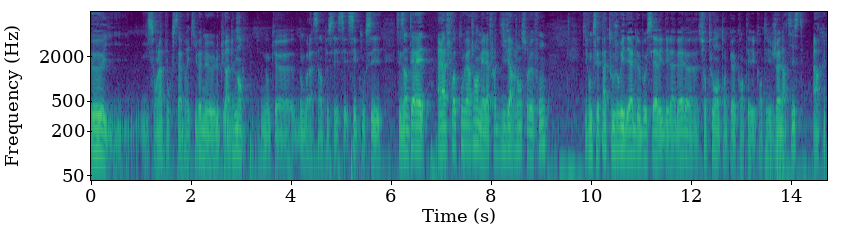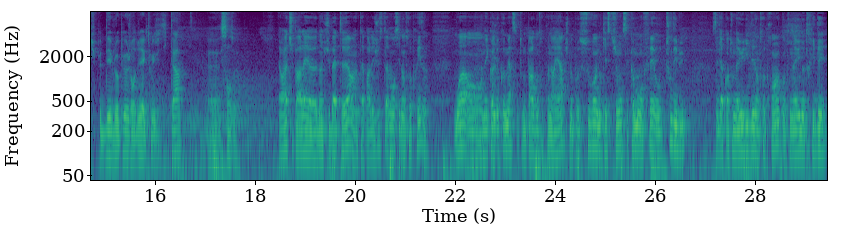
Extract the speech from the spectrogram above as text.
eux, ils, ils sont là pour que ça break-even le, le plus rapidement. Donc, euh, donc voilà, c'est un peu ces, ces, ces, ces- intérêts à la fois convergents mais à la fois divergents sur le fond qui font que c'est pas toujours idéal de bosser avec des labels, euh, surtout en tant que quand t'es quand t'es jeune artiste, alors que tu peux te développer aujourd'hui avec tous les outils que t'as euh, sans eux. Alors là, tu parlais euh, d'incubateur, tu as parlé juste avant aussi d'entreprise. Moi, en école de commerce, quand on me parle d'entrepreneuriat, je me pose souvent une question, c'est comment on fait au tout début? C'est-à-dire quand on a eu l'idée d'entreprendre, quand on a eu notre idée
